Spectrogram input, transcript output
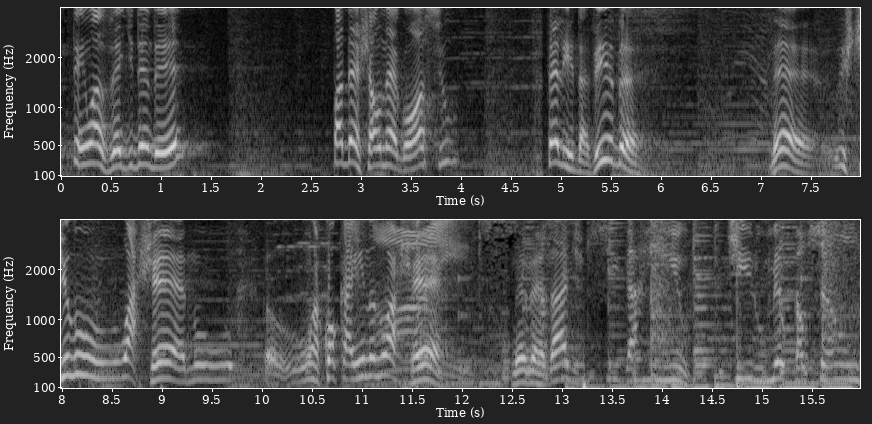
tem o azeite de dendê para deixar o negócio feliz da vida. né? O estilo o axé, no, uma cocaína no axé. Não é verdade? Cigarrinho, tiro meu calção.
